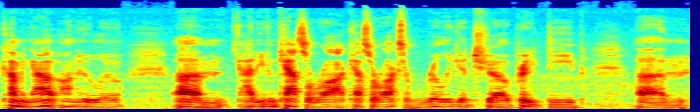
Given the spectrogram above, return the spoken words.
coming out on Hulu. Um, God, even Castle Rock. Castle Rock's a really good show, pretty deep. Um,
